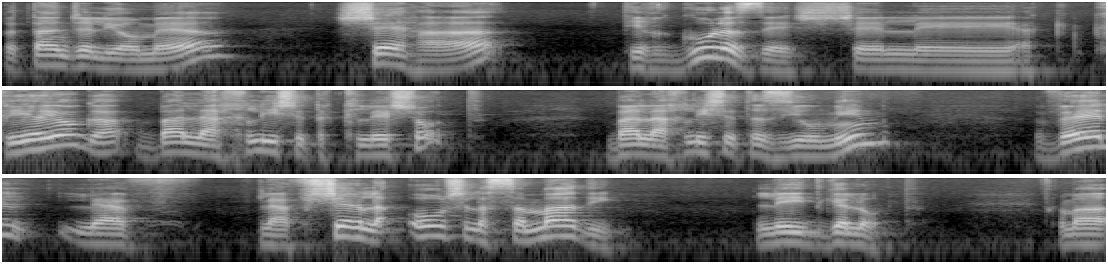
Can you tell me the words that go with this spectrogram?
פטנג'לי אומר שהתרגול הזה של אה, הקריאה יוגה בא להחליש את הקלשות, בא להחליש את הזיהומים ולהפ... לאפשר לאור של הסמאדי להתגלות. כלומר,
